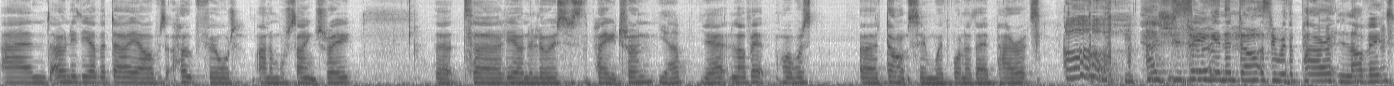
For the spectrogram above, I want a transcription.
And only the other day I was at Hopefield Animal Sanctuary. That uh, Leona Lewis is the patron. Yep. Yeah, love it. I was uh, dancing with one of their parrots. Oh, as you. Singing and dancing with a parrot, love it.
